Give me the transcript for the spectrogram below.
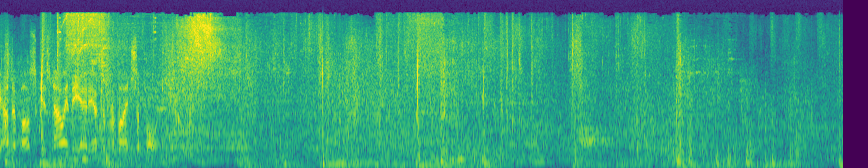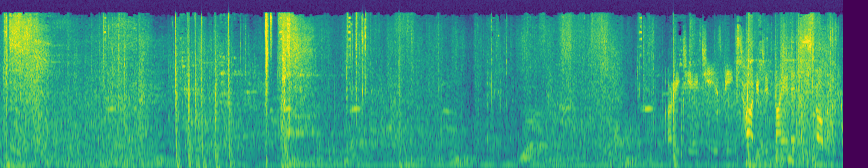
Bounty hunter Bossk is now in the area to provide support. Our AT-AT is being targeted by an enemy bomber.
